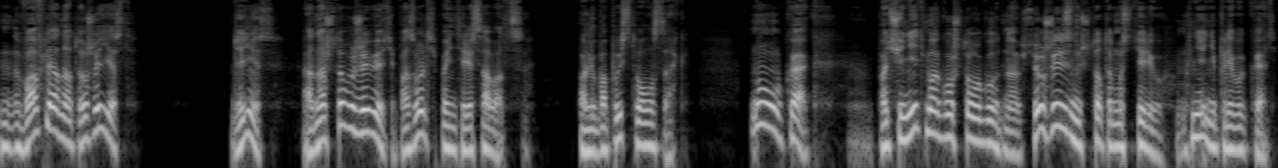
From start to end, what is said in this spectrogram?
вафли она тоже ест». «Денис, а на что вы живете? Позвольте поинтересоваться». Полюбопытствовал Зак. «Ну, как? Починить могу что угодно. Всю жизнь что-то мастерю. Мне не привыкать.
